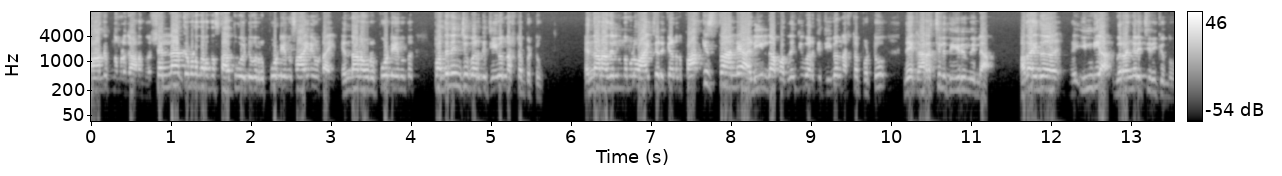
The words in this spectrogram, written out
ഭാഗത്ത് നമ്മൾ കാണുന്നത്. ഷെല്ലാക്രമണം നടന്ന സ്ഥലത്ത് പോയിട്ട് റിപ്പോർട്ട് ചെയ്യുന്ന സാഹചര്യം ഉണ്ടായി. എന്താണ് അവർ റിപ്പോർട്ട് ചെയ്യുന്നത്? പതിനഞ്ച് പേർക്ക് ജീവൻ നഷ്ടപ്പെട്ടു. എന്താണ് അതിൽ നമ്മൾ വായിച്ചെടുക്കേണ്ടത്? പാകിസ്ഥാന്റെ അടിയിൽ ആ പതിനഞ്ച് പേർക്ക് ജീവൻ നഷ്ടപ്പെട്ടു. ഇതേ കരച്ചിൽ തീരുന്നില്ല. അതായത് ഇന്ത്യ വിറങ്ങലിച്ചിരിക്കുന്നു.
